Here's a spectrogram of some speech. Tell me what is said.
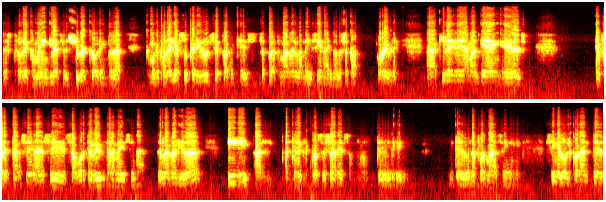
esto de como en inglés el sugarcoating, ¿verdad? Como que ponerle azúcar y dulce para que se pueda tomarlo en la medicina y no le sepa horrible. Aquí la idea más bien es enfrentarse a ese sabor terrible de la medicina, de la realidad, y al, al tener que procesar eso, ¿no? De, de una forma sin, sin edulcorantes,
